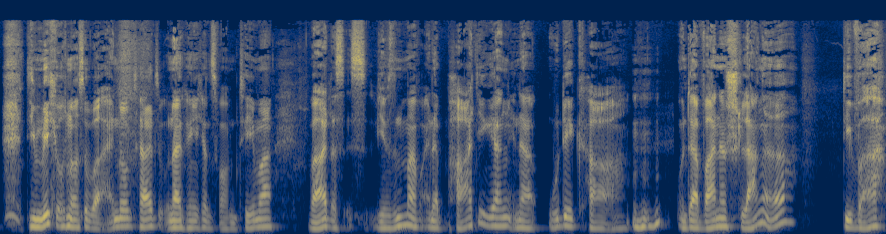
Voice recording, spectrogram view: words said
die mich auch noch so beeindruckt hat, unabhängig von vom Thema, war, das ist, wir sind mal auf eine Party gegangen in der UDK Mhm. und da war eine Schlange, die war,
